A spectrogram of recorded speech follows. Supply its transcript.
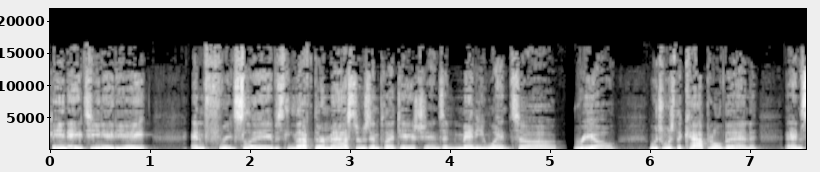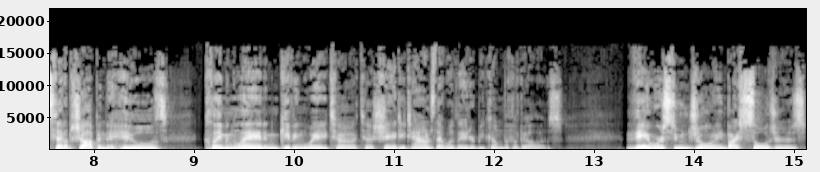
in 1888 and freed slaves left their masters and plantations, and many went to Rio, which was the capital then, and set up shop in the hills, claiming land and giving way to, to shanty towns that would later become the favelas. They were soon joined by soldiers,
